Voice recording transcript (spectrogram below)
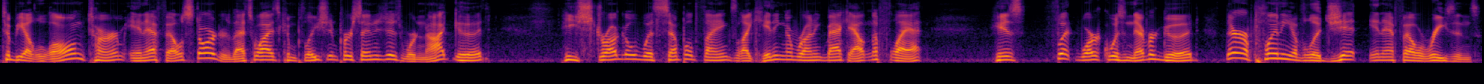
to be a long term NFL starter. That's why his completion percentages were not good. He struggled with simple things like hitting a running back out in the flat. His footwork was never good. There are plenty of legit NFL reasons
